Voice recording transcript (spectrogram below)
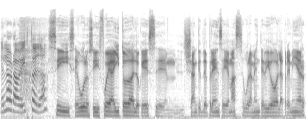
¿Ya la habrá visto ya? Sí, seguro, sí, fue ahí todo lo que es eh, el junket de prensa y demás. Seguramente vio la premier.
